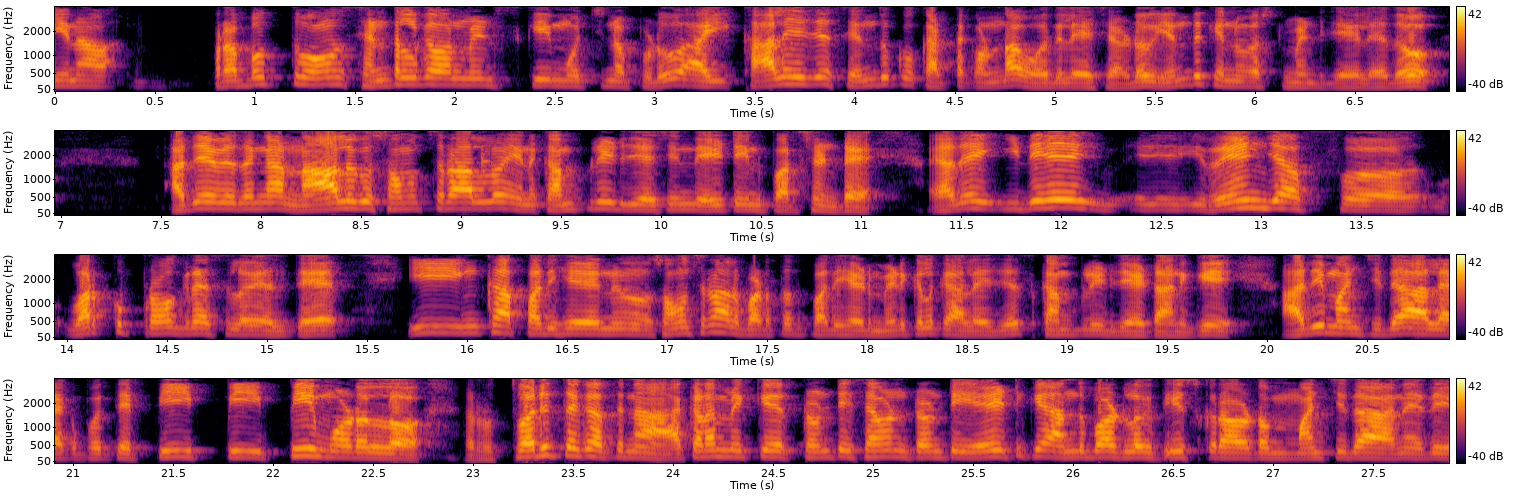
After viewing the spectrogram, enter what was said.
ఈయన ప్రభుత్వం సెంట్రల్ గవర్నమెంట్ స్కీమ్ వచ్చినప్పుడు ఆ ఈ కాలేజెస్ ఎందుకు కట్టకుండా వదిలేశాడు? ఎందుకు ఇన్వెస్ట్మెంట్ చేయలేదు? అదేవిధంగా నాలుగు సంవత్సరాల్లో ఈయన కంప్లీట్ చేసింది ఎయిటీన్ పర్సెంటే. అదే ఇదే రేంజ్ ఆఫ్ వర్క్ ప్రోగ్రెస్లో వెళ్తే ఈ ఇంకా పదిహేను సంవత్సరాలు పడుతుంది పదిహేడు మెడికల్ కాలేజెస్ కంప్లీట్ చేయడానికి అది మంచిదా? లేకపోతే పీపీపీ మోడల్లో త్వరితగతిన అకాడమిక్ ట్వంటీ సెవెన్ ట్వంటీ ఎయిట్కి అందుబాటులోకి తీసుకురావడం మంచిదా అనేది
